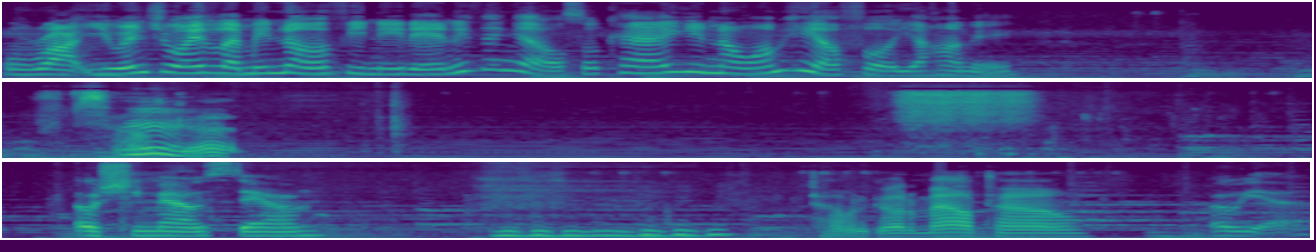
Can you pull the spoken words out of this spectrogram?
All right, you enjoy. Let me know if you need anything else, okay? You know I'm here for you, honey. Sounds Mm. good. Oh, she mouse down. Time to go to Maltown. Oh yeah.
